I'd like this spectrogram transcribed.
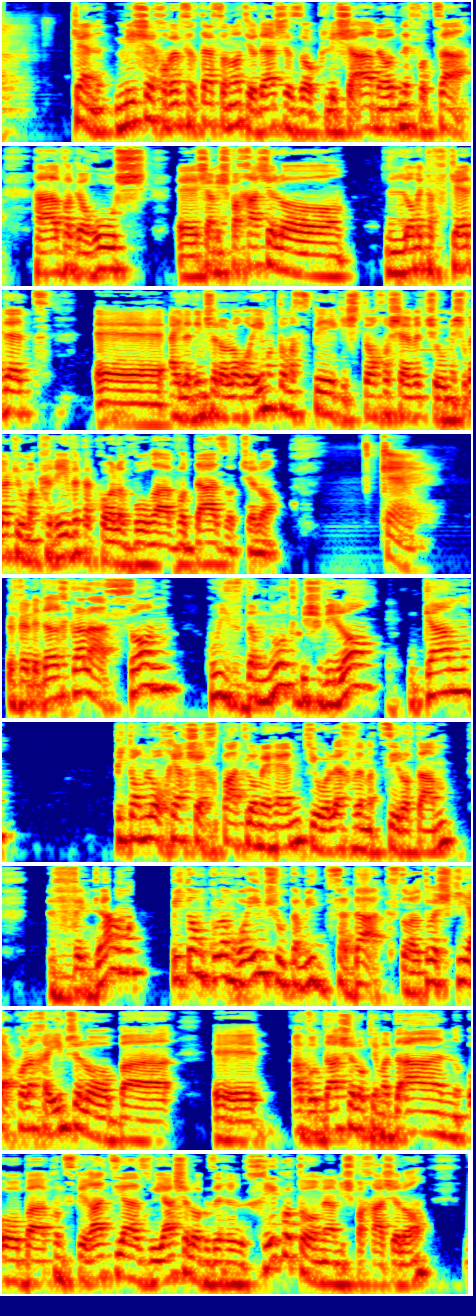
כן, מי שחובב סרטי אסונות יודע שזו קלישאה מאוד נפוצה. האב הגרוש, שהמשפחה שלו לא מתפקדת, הילדים שלו לא רואים אותו מספיק, אשתו חושבת שהוא משוגע כי הוא מקריב את הכל עבור העבודה הזאת שלו. כן. ובדרך כלל האסון הוא הזדמנות בשבילו גם פתאום להוכיח שאכפת לו מהם כי הוא הולך ומציל אותם, וגם פתאום כולם רואים שהוא תמיד צדק, זאת אומרת הוא השקיע כל החיים שלו ב... העבודה שלו כמדען או בקונספירציה ההזויה שלו וזה הרחיק אותו מהמשפחה שלו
